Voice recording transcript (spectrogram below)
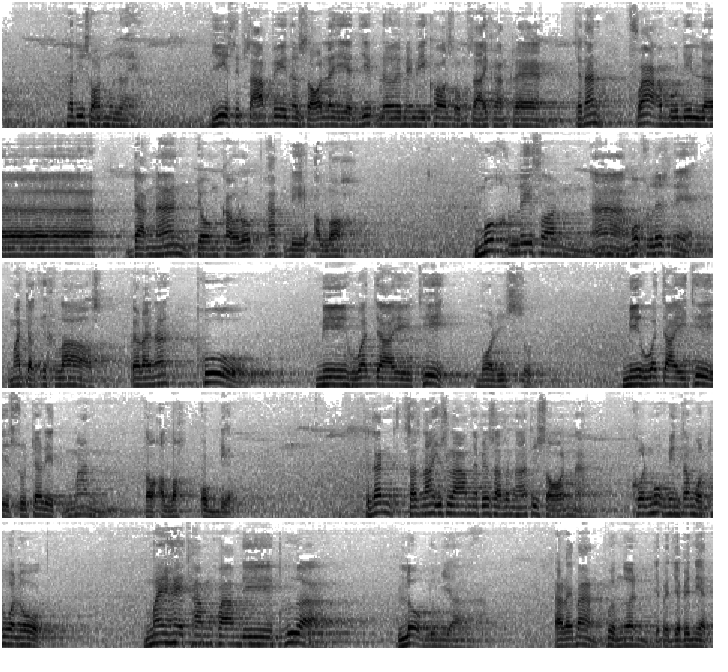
นบีสอนหมดเลยยี่สิบสามปีเนี่ยสอนละเอียดยิบเลย ไม่มีข้อสงสัยคลางแคลงฉะนั้นฟาบูดิลล ดังนั้นจงเคารพพักดีอัลลอฮ์มุคลิซอนอ่ามุคลิสนี่มาจากอิคลาสแปลอะไรนะ ผู้มีหัวใจที่บริสุทธิ์ มีหัวใจที่สุจริตมั่นต่ออัลลอฮ์องเดียวฉะนั้นศาสนาอิสลามเนี่ยเป็นศาสนาที่สอนนะคนมุมินทั้งหมดทั่วโลก ไม่ให้ทำความดีเพื่อโลกดุนยา อะไรบ้างเพื่อเงินอย่าเป็นอย่าเป็นเนียด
